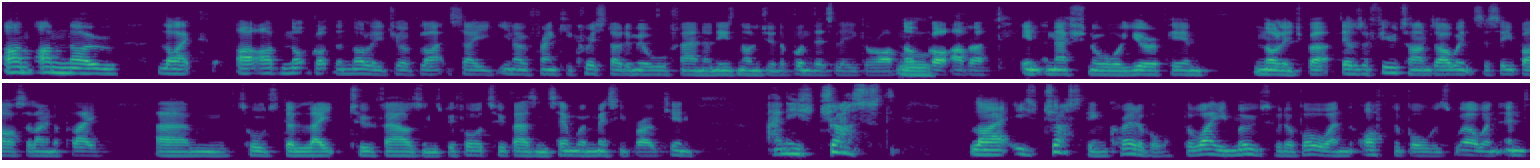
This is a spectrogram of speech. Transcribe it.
I'm I'm no like I, have not got the knowledge of like say you know Frankie Christo, the Millwall fan, and his knowledge of the Bundesliga. Or I've not mm. got other international or European knowledge. But there was a few times I went to see Barcelona play um, towards the late 2000s, before 2010 when Messi broke in, and he's just like he's just incredible the way he moves with the ball and off the ball as well, and and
